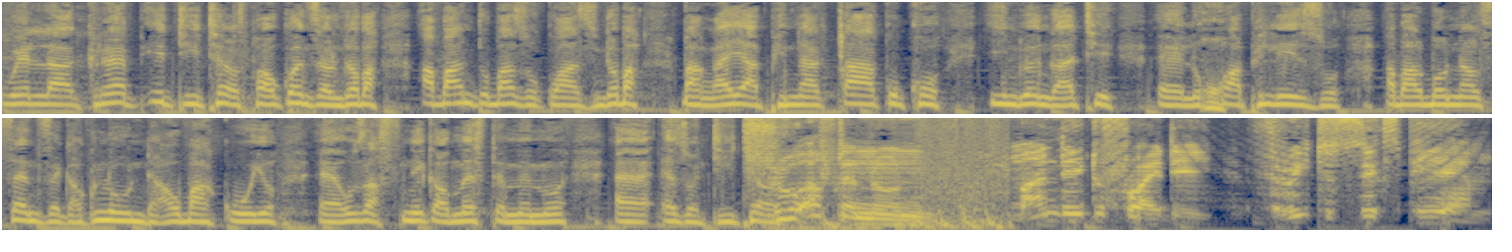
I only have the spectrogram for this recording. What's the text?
will uh, grab i-details phaa ukwenzela abantu bazokwazi into yoba bangayaphi naxa kukho into engathi um lurhwaphilizo abalibona lisenzeka kuloo ndawo bakuyo um uzasinika um ezo details True afternoon, Monday to Friday, 3 to 6 p.m.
